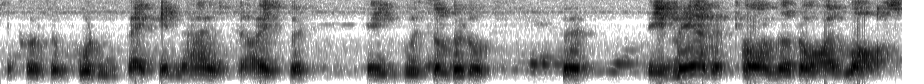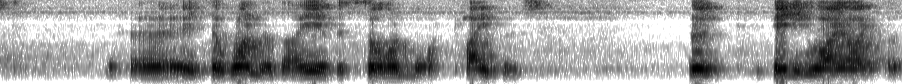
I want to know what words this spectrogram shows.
because it wouldn't back in those days. But he was a little. But the amount of time that I lost, uh, it's a wonder they ever signed my papers. But anyway, I,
